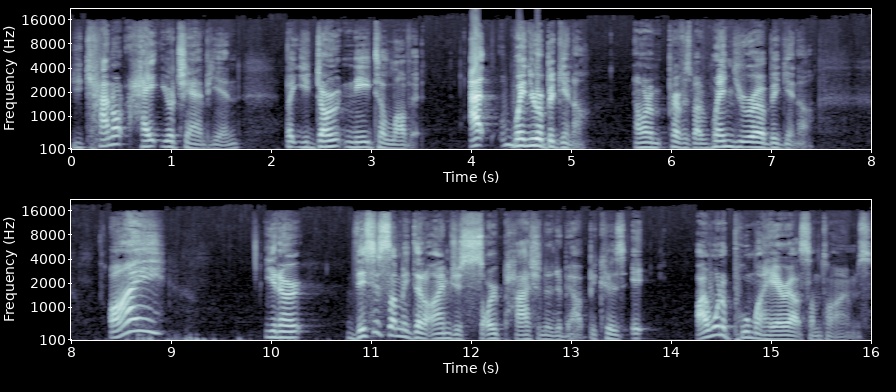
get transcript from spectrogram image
You cannot hate your champion, but you don't need to love it. At when you're a beginner, I want to preface by when you're a beginner. I, you know, this is something that I'm just so passionate about because it. I want to pull my hair out sometimes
